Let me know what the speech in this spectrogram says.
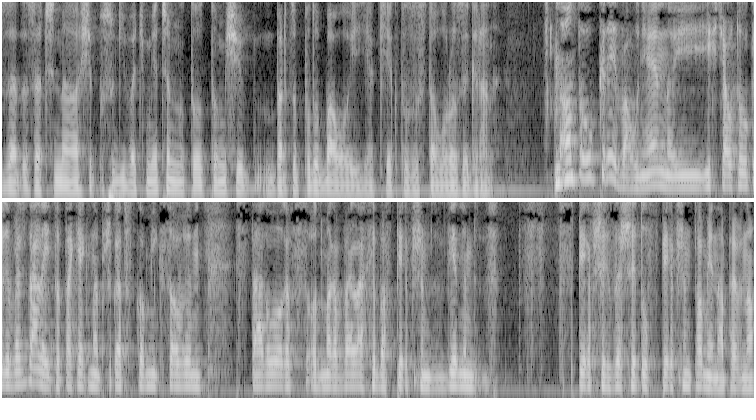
za, zaczyna się posługiwać mieczem, no to, to mi się bardzo podobało, jak, jak to zostało rozegrane. No on to ukrywał, nie? No i, i, chciał to ukrywać dalej. To tak jak na przykład w komiksowym Star Wars od Marvela chyba w pierwszym, w jednym z pierwszych zeszytów, w pierwszym tomie na pewno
